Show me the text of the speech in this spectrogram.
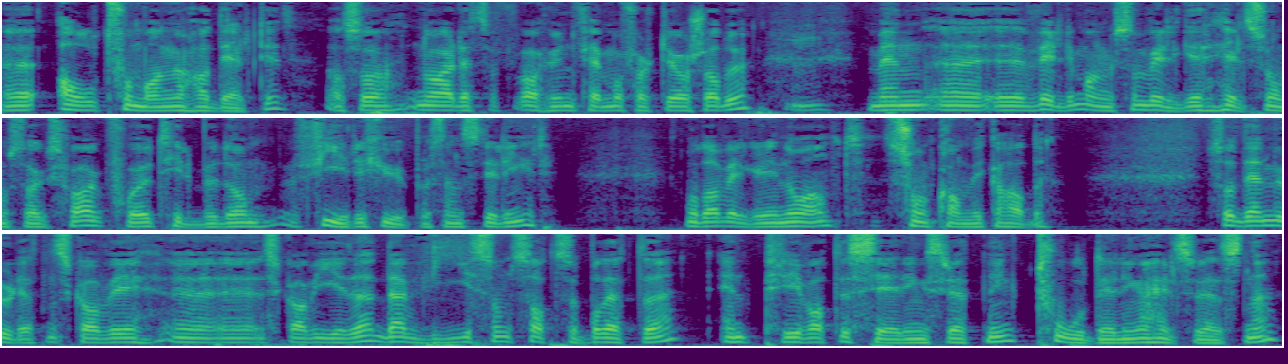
Uh, Altfor mange har deltid. Altså, nå er dette, var hun 45 år, sa du. Mm. Men uh, veldig mange som velger helse- og omsorgsfag, får jo tilbud om 4-20 %-stillinger. Og da velger de noe annet. Sånn kan vi ikke ha det. Så den muligheten skal vi, uh, skal vi gi det. Det er vi som satser på dette. En privatiseringsretning, todeling av helsevesenet,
